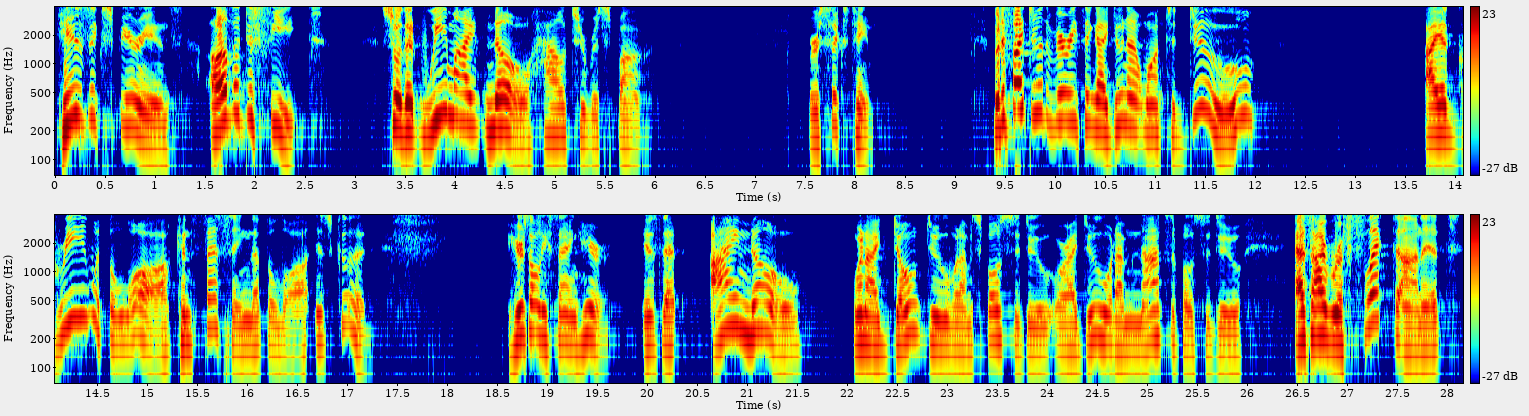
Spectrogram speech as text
his experience of a defeat so that we might know how to respond. Verse 16. But if I do the very thing I do not want to do, I agree with the law, confessing that the law is good. Here's all he's saying here is that I know when I don't do what I'm supposed to do or I do what I'm not supposed to do, as I reflect on it,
